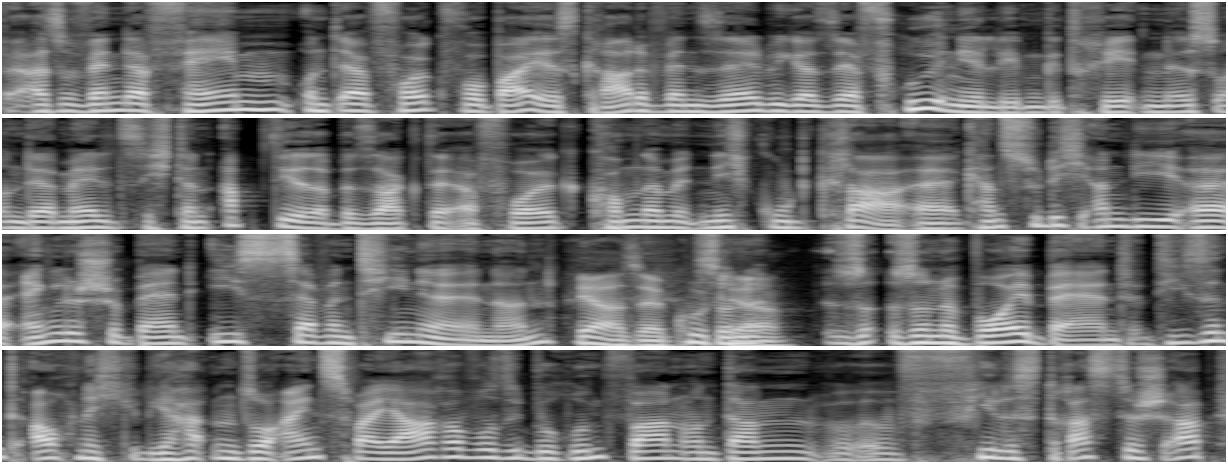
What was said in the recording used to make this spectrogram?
also wenn der Fame und der Erfolg vorbei ist, gerade wenn selbiger sehr früh in ihr Leben getreten ist und der meldet sich dann ab, dieser besagte Erfolg, kommen damit nicht gut klar. Äh, kannst du dich an die äh, englische Band East 17 erinnern? Ja, sehr gut, so ja. Eine, so, so eine Boyband. Die sind auch nicht, die hatten so ein, zwei Jahre, wo sie berühmt waren und dann äh, fiel es drastisch ab.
